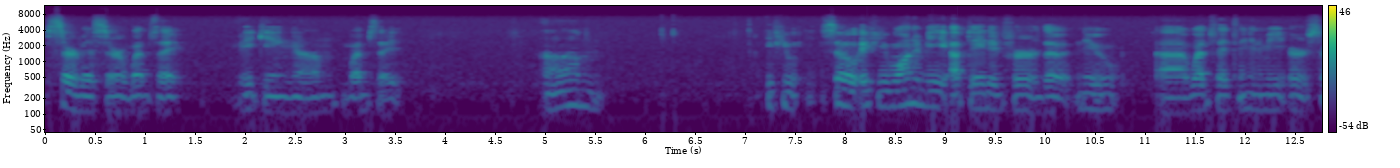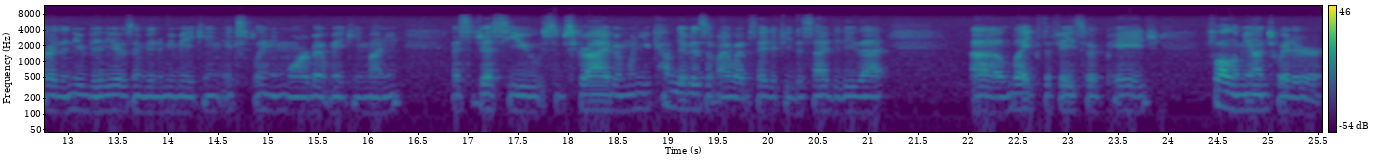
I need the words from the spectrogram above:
service or website making um, website. Um, if you so if you want to be updated for the new uh, websites I'm going to be or sorry the new videos I'm going to be making explaining more about making money I suggest you subscribe and when you come to visit my website if you decide to do that uh, like the Facebook page follow me on Twitter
